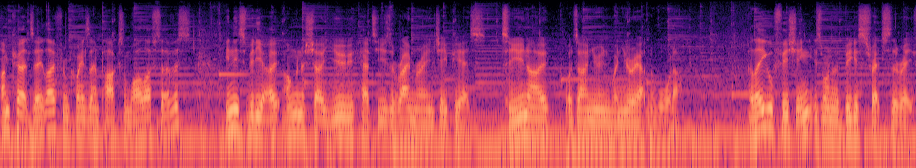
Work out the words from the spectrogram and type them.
I'm Kurt Zietlow from Queensland Parks and Wildlife Service. In this video, I'm going to show you how to use a Raymarine GPS so you know what zone you're in when you're out in the water. Illegal fishing is one of the biggest threats to the reef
